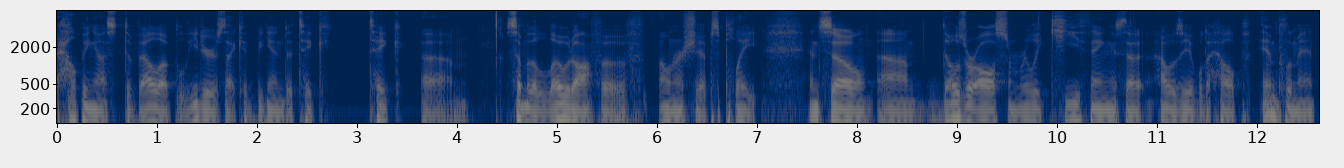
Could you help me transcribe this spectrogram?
helping us develop leaders that could begin to take take um, some of the load off of ownership's plate. And so um, those are all some really key things that I was able to help implement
